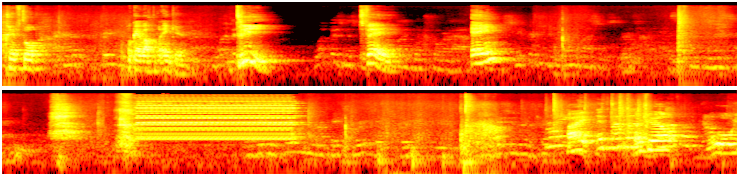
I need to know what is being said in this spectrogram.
Ik geef het op. Oké, wacht nog één keer. 3, 2, 1. Hi. Dankjewel. Hoi.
